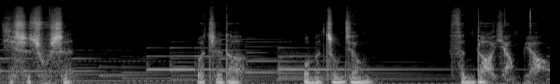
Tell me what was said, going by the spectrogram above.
一世出身，我知道，我们终将。分道扬镳。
